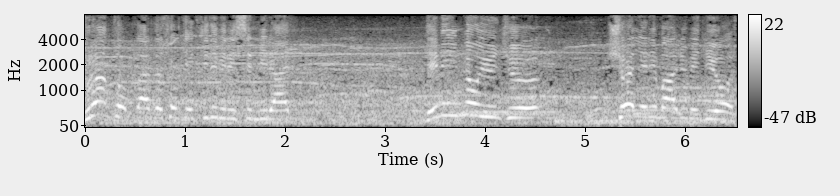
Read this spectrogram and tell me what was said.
Duran toplarda çok etkili bir isim Bilal. Deneyimli oyuncu şöyleri mağlup ediyor.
